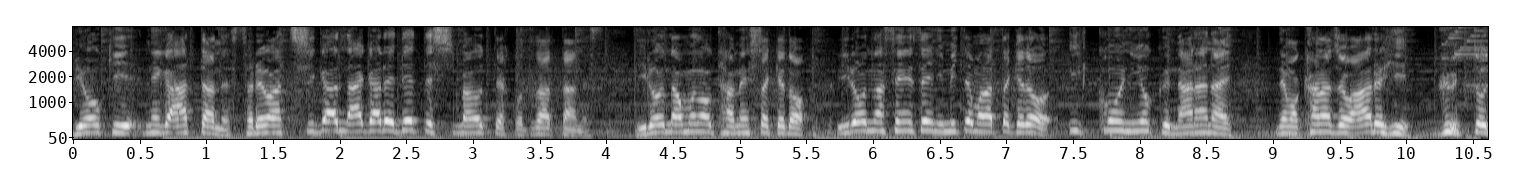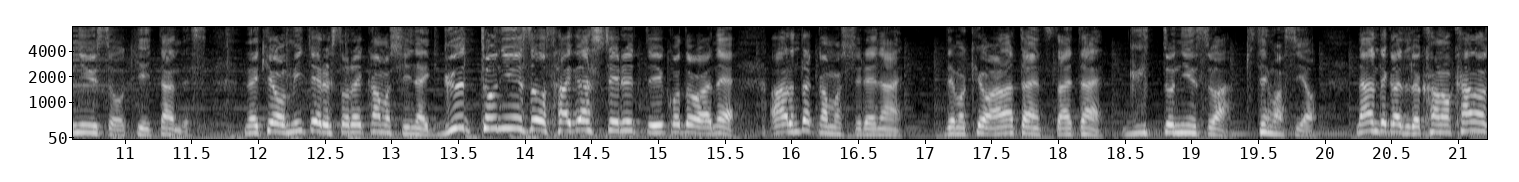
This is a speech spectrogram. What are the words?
病気、ね、があったんです。それは血が流れ出てしまうってことだったんです。いろんなものを試したけどいろんな先生に見てもらったけど一向によくならない。でも彼女はある日グッドニュースを聞いたんです、ね、今日見てるそれかもしれない。グッドニュースを探してるっていうことはねあるんだかもしれない。でも今日あなたに伝えたい。グッドニュースは来てますよ。なんでかというと彼女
